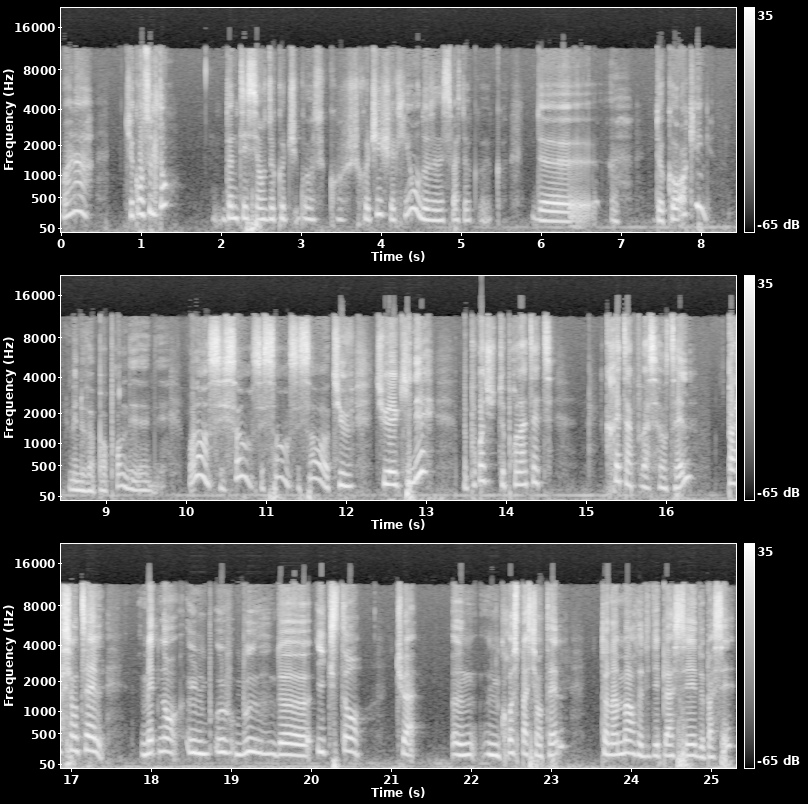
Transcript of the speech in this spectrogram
voilà. Tu es consultant? Donne tes séances de coach, coaching chez le client dans un espace de, de coworking. Mais ne va pas prendre des... Voilà, c'est ça, c'est ça, c'est ça. Tu, tu es kiné Mais pourquoi tu te prends la tête? Crée ta patientèle. Patientèle, maintenant, une, bout de X temps, tu as une, grosse patientèle t'en as marre de te déplacer, de passer,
